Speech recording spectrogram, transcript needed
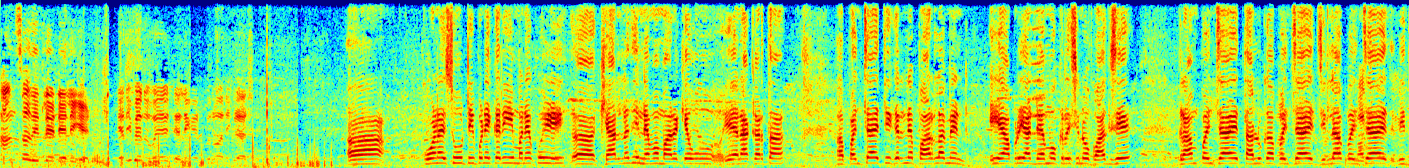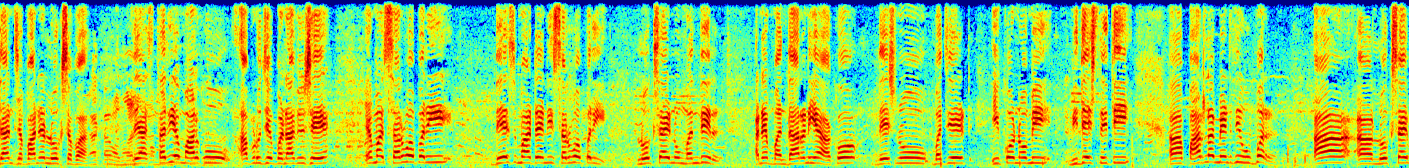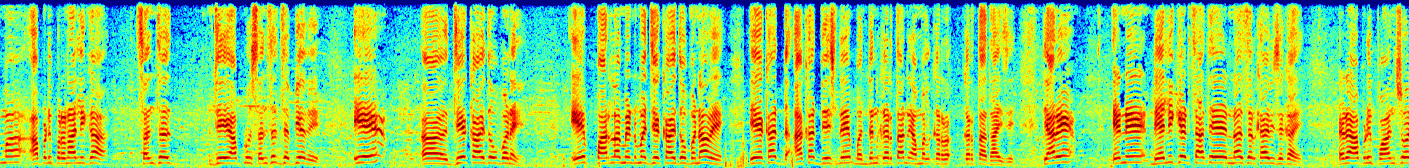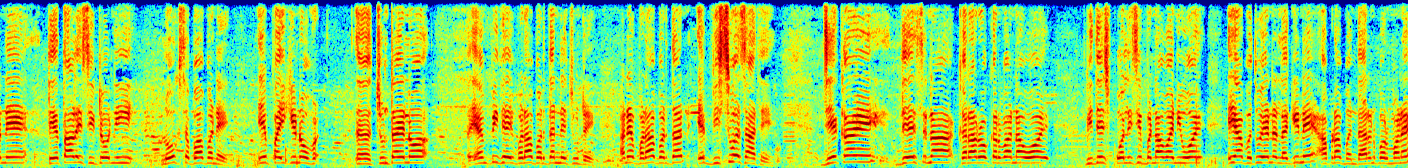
સાંસદ એટલે ડેલિગેટ ગેરીબેન હવે ડેલિગેટ બનવા નીકળ્યા છે. કોણે શું ટિપ્પણી કરી મને કોઈ ખ્યાલ નથી ને એમાં મારે કેવું એના કરતાં. પંચાયતથી કરીને પાર્લામેન્ટ, એ આપણી આ ડેમોક્રેસીનો ભાગ છે. ગ્રામ પંચાયત, તાલુકા પંચાયત, જિલ્લા પંચાયત, વિધાનસભા અને લોકસભા. જે આ સ્તરીય માળખું આપણું જે બનાવ્યું છે, એમાં સર્વોપરી દેશ માટેની સર્વોપરી લોકશાહીનું મંદિર અને બંધારણીય હકો દેશનું બજેટ ઇકોનોમી વિદેશ નીતિ પાર્લામેન્ટથી ઉપર આ લોકશાહીમાં આપણી પ્રણાલિકા સંસદ, જે આપણું સંસદ સભ્ય છે, એ જે કાયદો બને, એ પાર્લામેન્ટમાં જે કાયદો બનાવે, એ આખા આખા દેશને બંધન કરતા ને અમલ કર- કરતા થાય છે. ત્યારે એને ડેલિકેટ સાથે ન સરખાવી શકાય. એટલે આપણી પાંચસો ને તેતાળીસ સીટોની લોકસભા બને એ પૈકીનો ચૂંટાયેલો એમપી થઈ વડાપ્રધાનને ચૂંટે. અને વડાપ્રધાન એ વિશ્વ સાથે જે કાંઈ દેશના કરારો કરવાના હોય, વિદેશ પોલિસી બનાવવાની હોય, એ આ બધું એને લગીને આપણા બંધારણ પ્રમાણે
